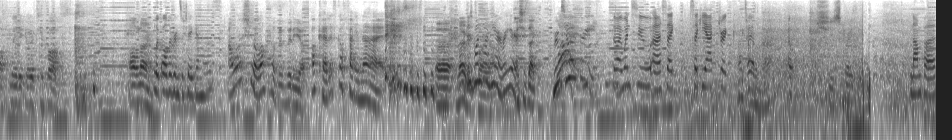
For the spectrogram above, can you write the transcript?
I've made it go too fast. oh no. Look, all the rooms are taken. I want to show off of this video. Okay, let's go Friday night. uh, no, There's one down here, right here. And she's like, Room "Why?" 203. So I went to uh, psych psychiatric Don't tell them that. She's crazy. Nampa.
